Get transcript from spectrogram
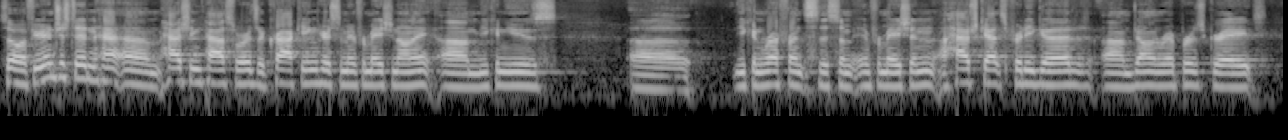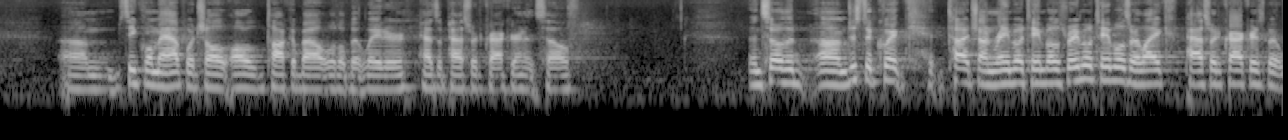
So if you're interested in ha- um, hashing passwords or cracking, here's some information on it. Um, you can use, uh, you can reference this, some information. Hashcat's pretty good. Um, John Ripper's great. Um, SQL Map, which I'll, I'll talk about a little bit later, has a password cracker in itself. And so, the, um, just a quick touch on rainbow tables. Rainbow tables are like password crackers, but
